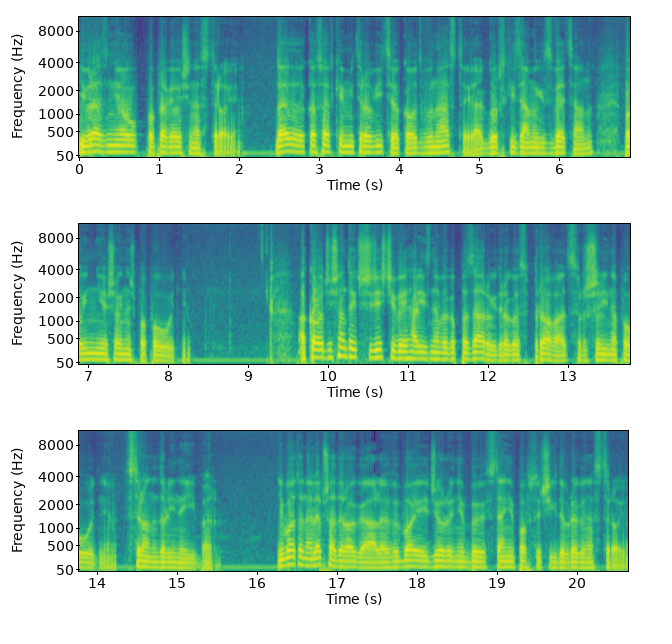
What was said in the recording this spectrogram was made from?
i wraz z nią poprawiały się nastroje. Dojadą do Kosowskiej Mitrowicy około 12, a Górski Zamek z Wecan powinni osiągnąć po południu. Około 10.30 wyjechali z Nowego Pozoru i drogą z Prowac ruszyli na południe, w stronę Doliny Ibar. Nie była to najlepsza droga, ale wyboje i dziury nie były w stanie popsuć ich dobrego nastroju.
